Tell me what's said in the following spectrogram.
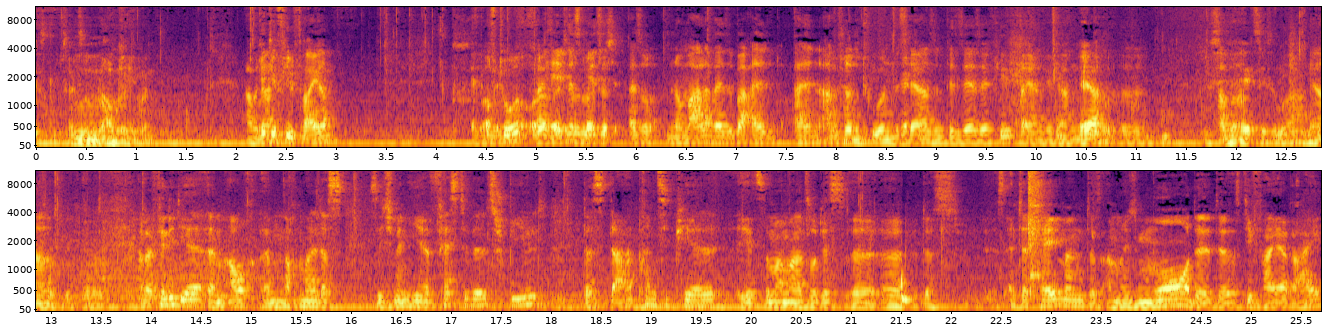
es gibt halt so Mhm, ein Loch okay. irgendwann. Aber Geht ihr viel feiern? Auf Tour? Oder Verhältnismäßig, also normalerweise bei allen, allen anderen Touren bisher sind wir sehr, sehr viel feiern gegangen. Ja. Also, äh, Aber- hält sich im Rahmen. Ja. ja. aber findet ihr ähm, auch ähm, nochmal, dass sich, wenn ihr Festivals spielt, dass da prinzipiell, jetzt sagen wir mal so, das, äh, äh, das, das Entertainment, das Amüsement, der, das, die Feierei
